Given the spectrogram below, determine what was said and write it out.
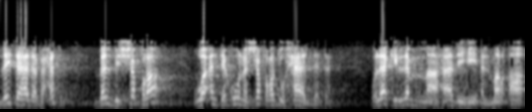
ليس هذا فحسب بل بالشفرة وأن تكون الشفرة حادة. ولكن لما هذه المرأة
